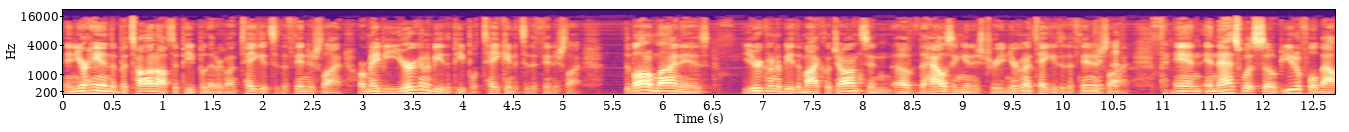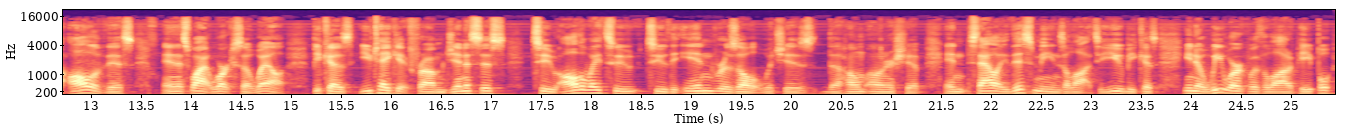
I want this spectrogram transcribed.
And you're handing the baton off to people that are going to take it to the finish line, or maybe you're going to be the people taking it to the finish line. The bottom line is you're going to be the Michael Johnson of the housing industry, and you're going to take it to the finish line. And and that's what's so beautiful about all of this, and that's why it works so well because you take it from Genesis to all the way to to the end result, which is the home ownership. And Sally, this means a lot to you because you know we work with a lot of people.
